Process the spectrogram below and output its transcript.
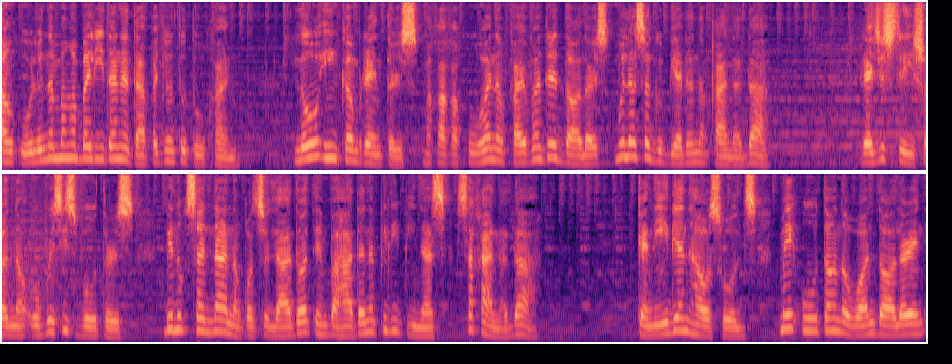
Ang ulo ng mga balita na dapat niyong tutukan. Low-income renters makakakuha ng $500 mula sa gobyerno ng Canada. Registration ng overseas voters binuksan na ng konsulado at embahada ng Pilipinas sa Canada. Canadian households may utang na $1.83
